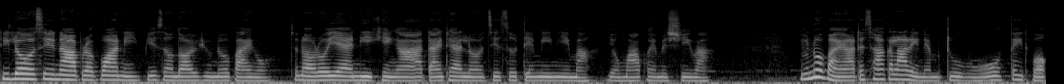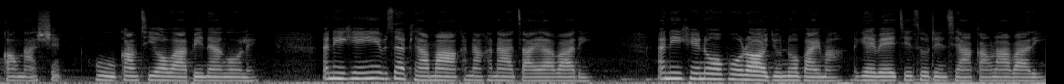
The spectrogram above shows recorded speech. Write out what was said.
ဒီလိုစေနာပြပွားနေပြည်စုံသောယူနုပိုင်ကိုကျွန်တော်တို့ရဲ့အနီခင်ကအတိုင်းထက်လွန်ကျေးဇူးတင်မိမိမှာယုံမဖွဲမရှိပါယူနုပိုင်ကတခြားကလားတွေနဲ့မတူဘူးတိတ်သဘောကောင်းတာရှင်ဟိုကောင်းချီရောပါပေးတန်းကိုလေအနီခင်၏ပါဇက်ဖြားမှခဏခဏကြာရပါသည်အနီခင်တို့ဖို့တော့ယူနိုပိုင်းမှာတကယ်ပဲကျေးဇူးတင်စရာကောင်းလာပါသည်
